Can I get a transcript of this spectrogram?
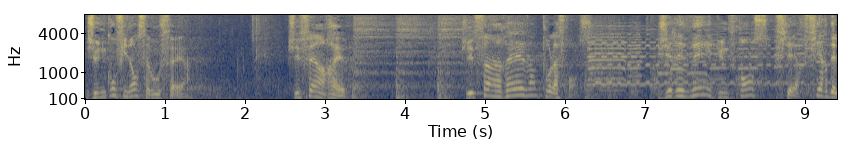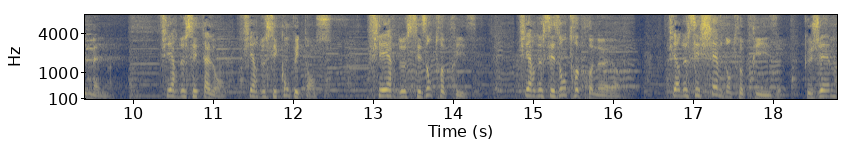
J'ai une confidence à vous faire. J'ai fait un rêve. J'ai fait un rêve pour la France. J'ai rêvé d'une France fière, fière d'elle-même, fière de ses talents, fière de ses compétences, fière de ses entreprises, fière de ses entrepreneurs, fier de ces chefs d'entreprise que j'aime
